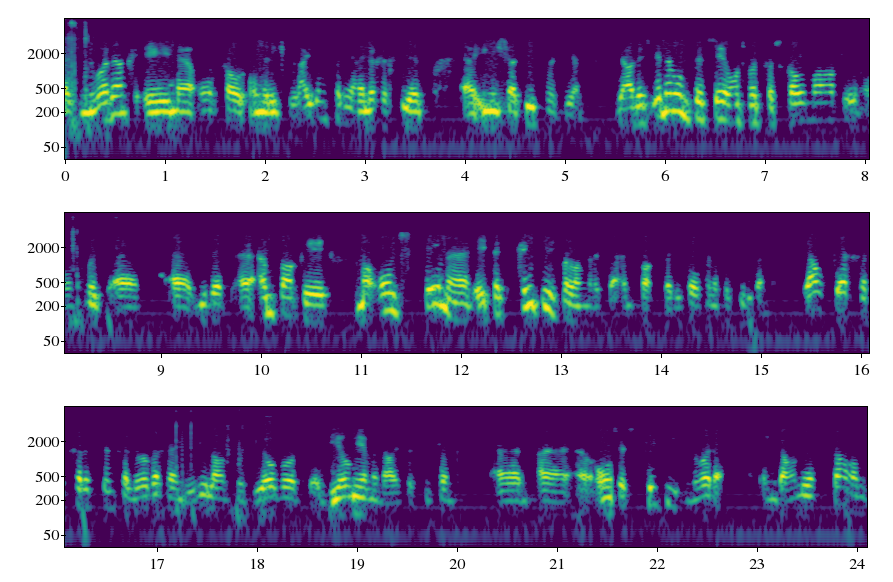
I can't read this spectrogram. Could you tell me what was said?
is nodig en uh, ons sal onder die leiding van die Heilige Gees 'n uh, eh, inisiatief moet neem. Ja dis een ding om te sê ons moet verskil maak en ons moet 'n uh, uh, jy weet 'n uh, impak hê maar ons stemme het 'n krities belangrike impak by die volgende verkiesing. Elke Christen gelowige in hierdie land moet deel word deelneem aan daai verkiesing. Uh, uh, uh, ons is krities nodig en daarmee saam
